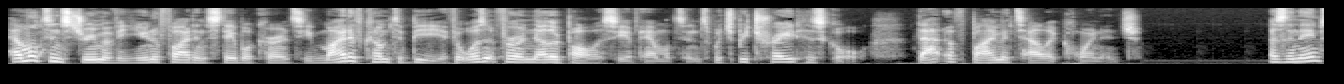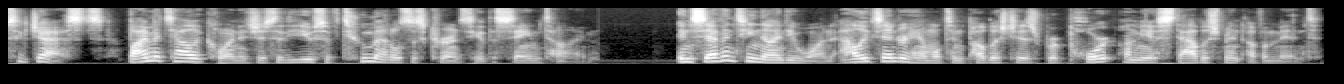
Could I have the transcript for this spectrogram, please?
Hamilton's dream of a unified and stable currency might have come to be if it wasn't for another policy of Hamilton's which betrayed his goal, that of bimetallic coinage. As the name suggests, bimetallic coinage is the use of two metals as currency at the same time. In 1791, Alexander Hamilton published his Report on the Establishment of a Mint,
